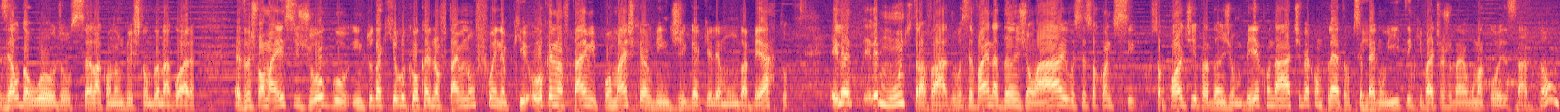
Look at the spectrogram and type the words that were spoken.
Zelda World, ou sei lá qual é o nome que eles estão dando agora. É transformar esse jogo em tudo aquilo que o Ocarina of Time não foi, né? Porque o Ocarina of Time, por mais que alguém diga que ele é mundo aberto, ele é, ele é muito travado. Você vai na dungeon A e você só pode, se, só pode ir pra dungeon B quando a A estiver completa. Porque Sim. você pega um item que vai te ajudar em alguma coisa, sabe? Então,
